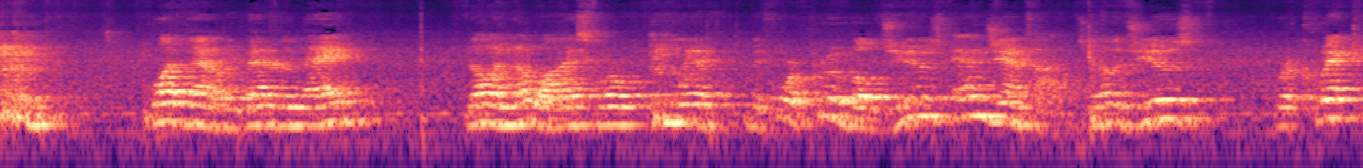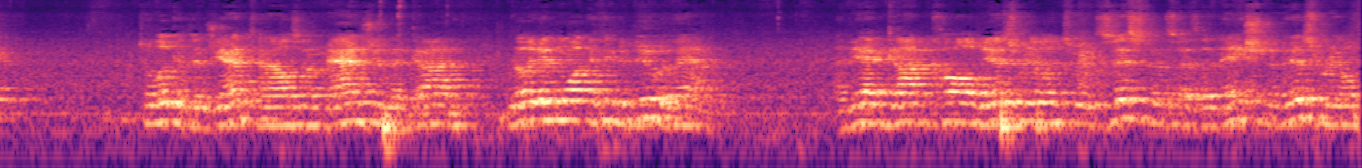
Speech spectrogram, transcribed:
what then? Are we better than they? No, in no wise, for we have before proved both Jews and Gentiles. You know, the Jews were quick to look at the Gentiles and imagine that God really didn't want anything to do with them. And yet God called Israel into existence as a nation of Israel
